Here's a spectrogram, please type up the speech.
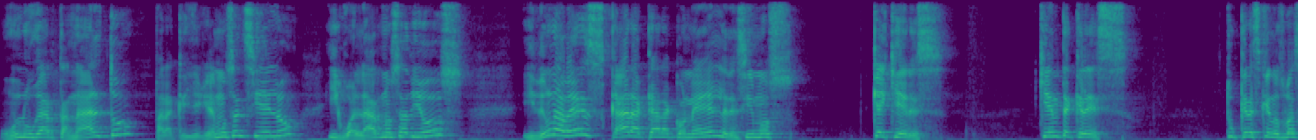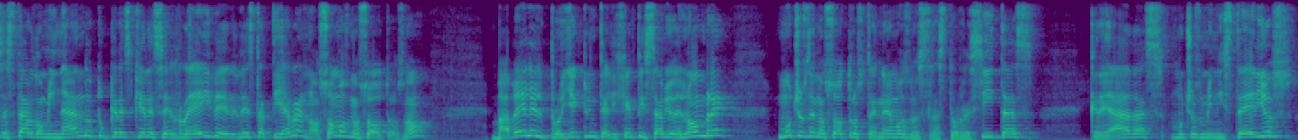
un lugar tan alto para que lleguemos al cielo, igualarnos a Dios y de una vez, cara a cara con Él, le decimos, ¿qué quieres? ¿Quién te crees? ¿Tú crees que nos vas a estar dominando? ¿Tú crees que eres el rey de, de esta tierra? No, somos nosotros, ¿no? Babel, el proyecto inteligente y sabio del hombre, Muchos de nosotros tenemos nuestras torrecitas creadas, muchos ministerios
